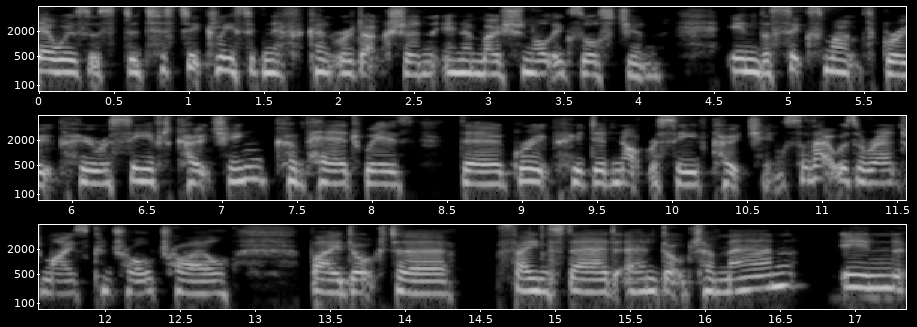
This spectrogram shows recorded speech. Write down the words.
there was a statistically significant reduction in emotional exhaustion in the six month group who received coaching compared with the group who did not receive coaching. So that was a randomized control trial by Dr. Fainstad and Dr. Mann in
